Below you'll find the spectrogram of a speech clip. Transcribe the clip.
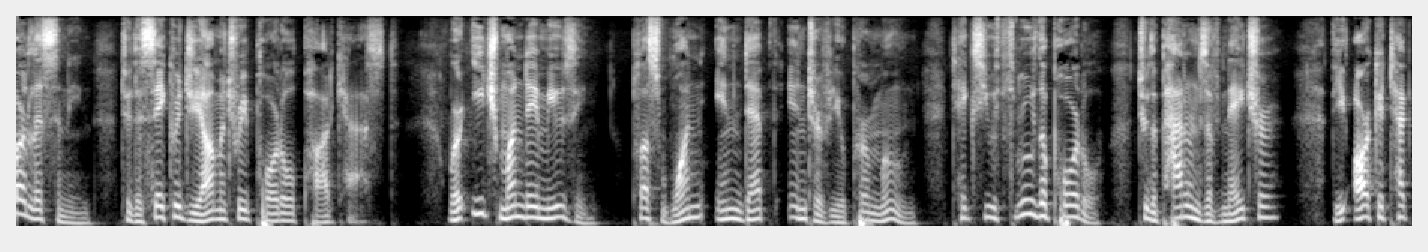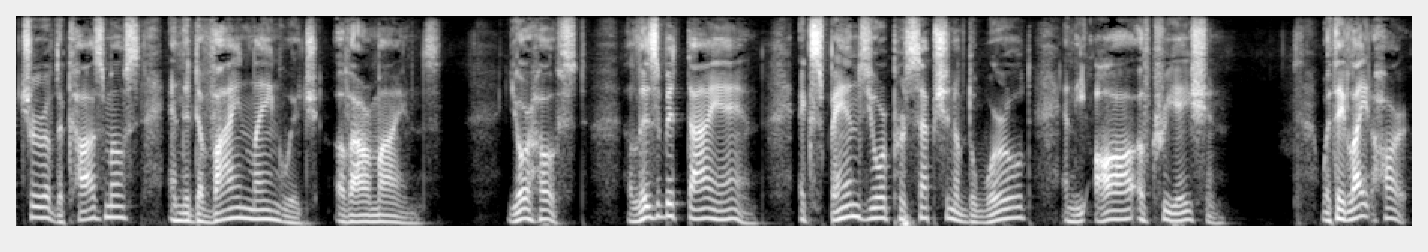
are listening to the Sacred Geometry Portal podcast, where each Monday musing plus one in depth interview per moon takes you through the portal to the patterns of nature, the architecture of the cosmos, and the divine language of our minds. Your host, Elizabeth Diane, expands your perception of the world and the awe of creation. With a light heart,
